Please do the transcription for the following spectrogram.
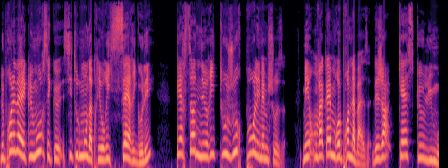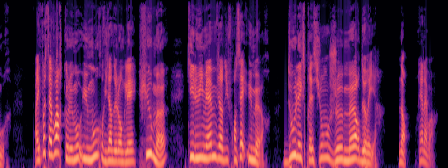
Le problème avec l'humour, c'est que si tout le monde a priori sait rigoler, personne ne rit toujours pour les mêmes choses. Mais on va quand même reprendre la base. Déjà, qu'est-ce que l'humour? Il faut savoir que le mot humour vient de l'anglais humor, qui lui-même vient du français humeur. D'où l'expression je meurs de rire. Non, rien à voir.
